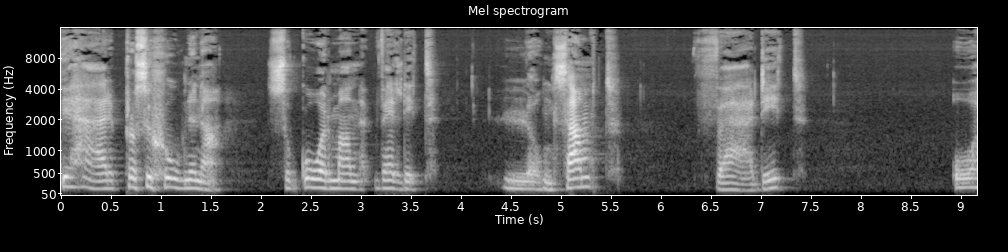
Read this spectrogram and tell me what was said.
de här processionerna så går man väldigt långsamt, färdigt och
